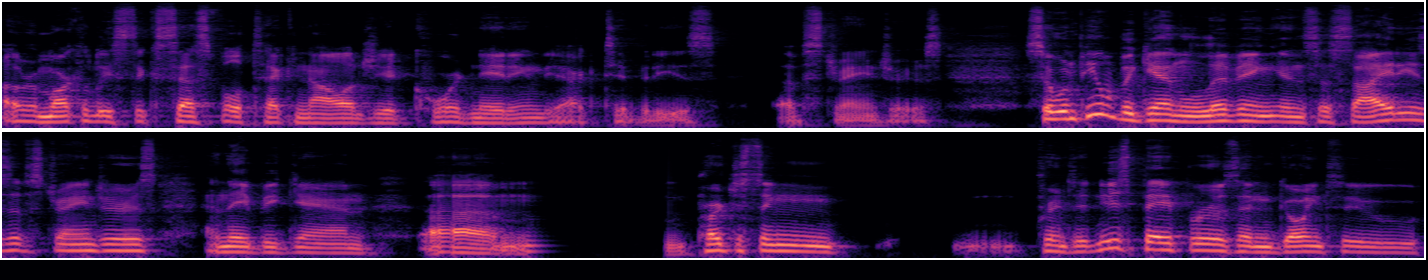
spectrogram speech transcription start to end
a remarkably successful technology at coordinating the activities of strangers. So when people began living in societies of strangers and they began um, purchasing printed newspapers and going to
